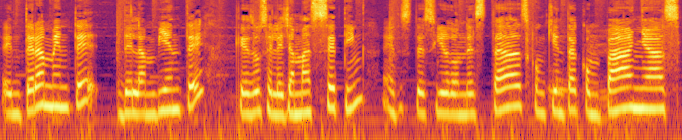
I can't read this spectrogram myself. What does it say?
enteramente del ambiente que eso se le llama setting, es decir, dónde estás, con quién te acompañas.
